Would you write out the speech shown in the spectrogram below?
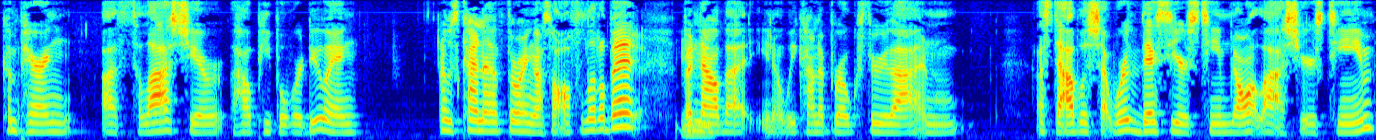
comparing us to last year, how people were doing, it was kind of throwing us off a little bit. But now that you know we kind of broke through that and established that we're this year's team, not last year's team.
